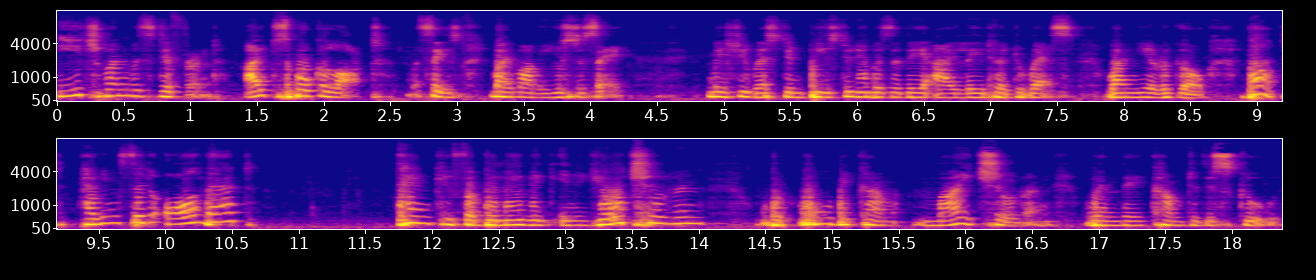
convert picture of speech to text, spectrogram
Each one was different. I spoke a lot, says my mommy used to say. May she rest in peace. Today was the day I laid her to rest one year ago. But having said all that, thank you for believing in your children who become my children when they come to the school.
